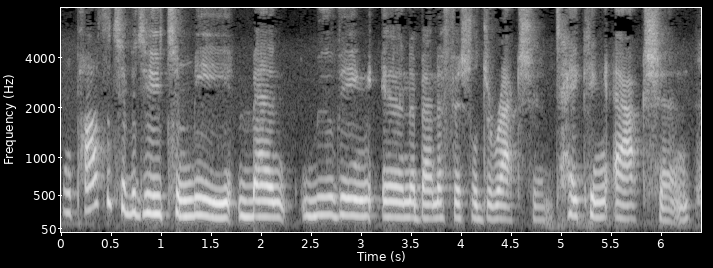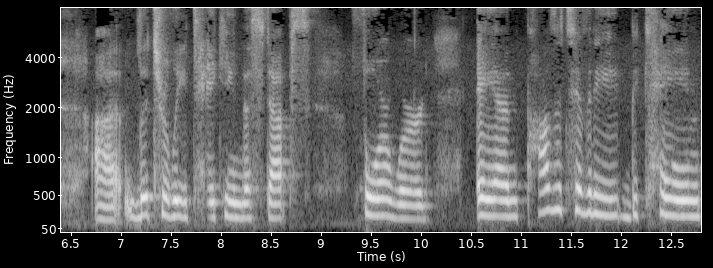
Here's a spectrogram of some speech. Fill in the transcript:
Well, positivity to me meant moving in a beneficial direction, taking action, uh, literally taking the steps forward. And positivity became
